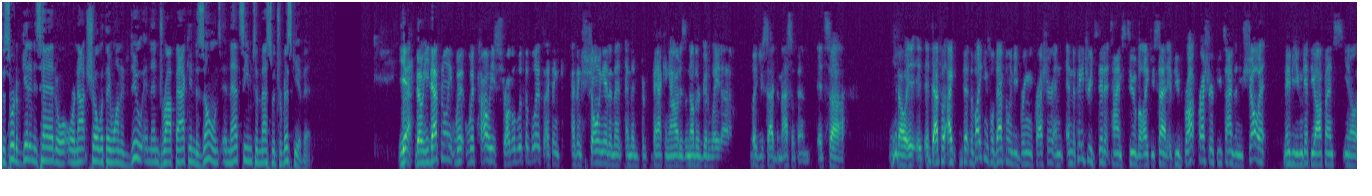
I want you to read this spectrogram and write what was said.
to sort of get in his head or, or not show what they wanted to do and then drop back into zones. And that seemed to mess with Trubisky a bit. Yeah, no, he definitely with with how he struggled with the blitz. I think I think showing it and then and then backing out is another good way to, like you said, to mess with him. It's uh, you know, it, it, it definitely I the, Vikings will definitely be bringing pressure, and and the Patriots did at times too. But like you said, if you've brought pressure a few times and you show it, maybe you can get the offense, you know,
